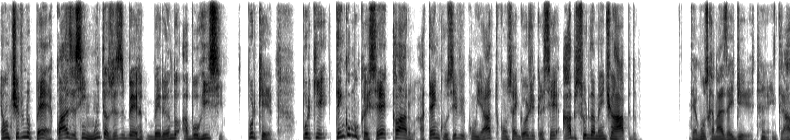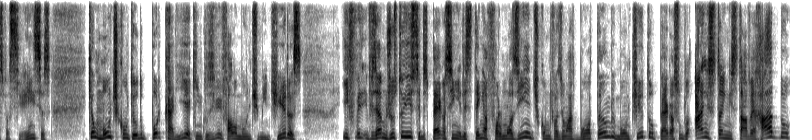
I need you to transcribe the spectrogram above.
é um tiro no pé, é quase assim, muitas vezes beirando a burrice. Por quê? Porque tem como crescer, claro, até inclusive com o hiato consegue hoje crescer absurdamente rápido. Tem alguns canais aí de, entre aspas, ciências, que é um monte de conteúdo porcaria, que inclusive fala um monte de mentiras. E fizeram justo isso. Eles pegam assim, eles têm a formulazinha de como fazer uma boa thumb, um bom título, pega o assunto Einstein estava errado,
